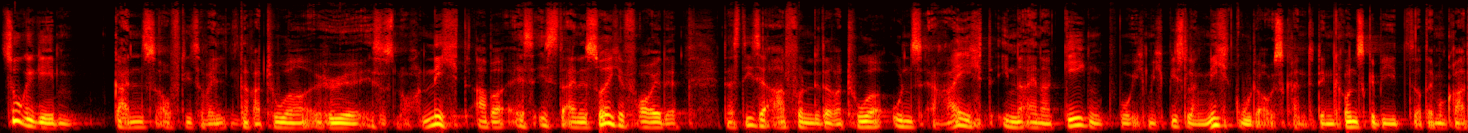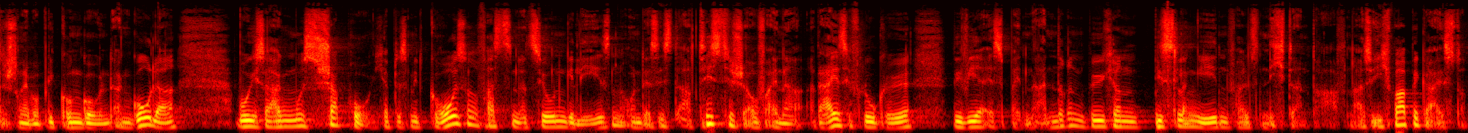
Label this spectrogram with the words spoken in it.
Zugegeben, ganz auf dieser Weltliteraturhöhe ist es noch nicht, aber es ist eine solche Freude, dass diese Art von Literatur uns erreicht in einer Gegend, wo ich mich bislang nicht gut auskannte, dem Grenzgebiet der Demokratischen Republik Kongo und Angola, wo ich sagen muss, Chapeau. Ich habe das mit großer Faszination gelesen und es ist artistisch auf einer Reiseflughöhe, wie wir es bei den anderen Büchern bislang jedenfalls nicht antrafen. Also ich war begeistert.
